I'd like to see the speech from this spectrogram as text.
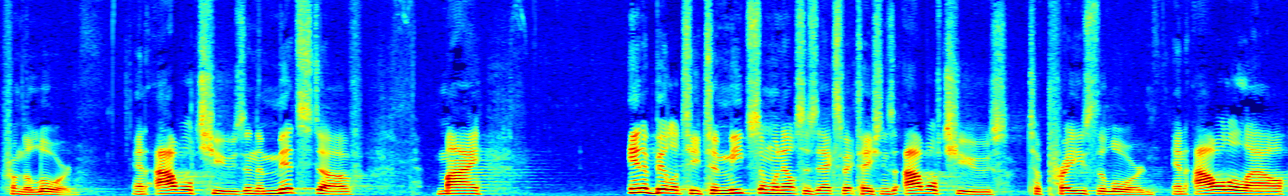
from the Lord. And I will choose in the midst of my inability to meet someone else's expectations, I will choose to praise the Lord and I will allow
